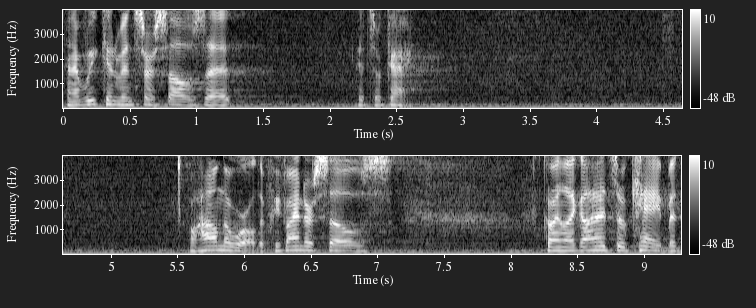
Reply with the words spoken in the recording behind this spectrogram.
And have we convinced ourselves that it's okay? Well, how in the world, if we find ourselves going like, oh, it's okay, but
